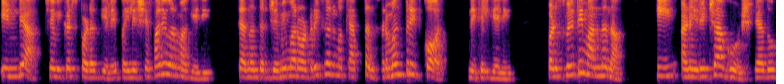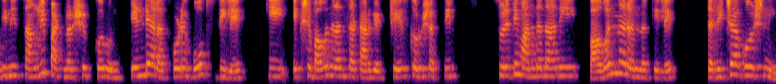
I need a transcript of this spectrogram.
इंडियाचे विकेट्स पडत गेले. पहिले शेफाली वर्मा गेली त्यानंतर जेमिमा रॉड्रिक्स आणि मग कॅप्टन हरमनप्रीत कौर देखील गेली. पण स्मृती मानधना ही आणि रिचा घोष या दोघींनी चांगली पार्टनरशिप करून इंडियाला थोडे होप्स दिले की एकशे बावन्न रनचा टार्गेट चेस करू शकतील. स्मृती मानधनानी बावन्न रन केले तर रिचा घोषनी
